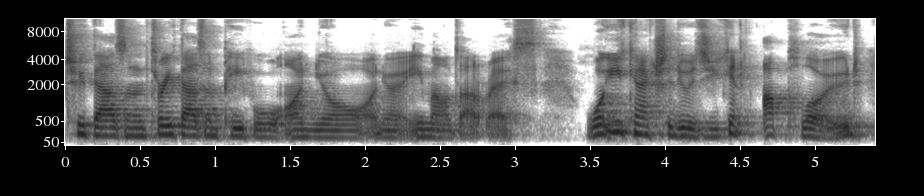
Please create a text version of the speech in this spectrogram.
2,000, 3,000 people on your on your email database, what you can actually do is you can upload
